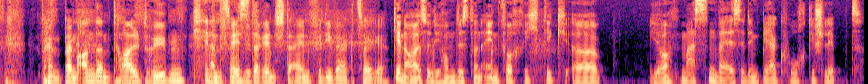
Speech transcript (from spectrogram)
beim, beim anderen Tal drüben, genau, einen festeren Stein für die Werkzeuge. Genau, also die haben das dann einfach richtig äh, ja, massenweise den Berg hochgeschleppt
